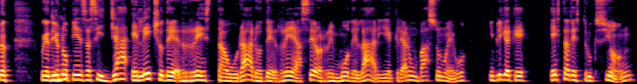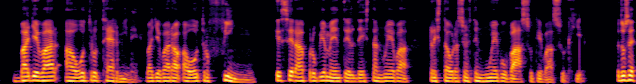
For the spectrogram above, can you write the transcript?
Porque Dios no piensa así. Ya el hecho de restaurar o de rehacer o remodelar y crear un vaso nuevo implica que esta destrucción va a llevar a otro término, va a llevar a, otro fin, que será propiamente el de esta nueva restauración, este nuevo vaso que va a surgir. Entonces,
